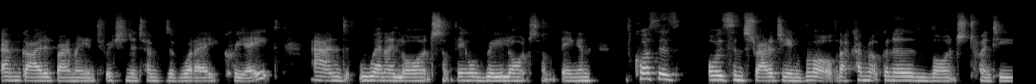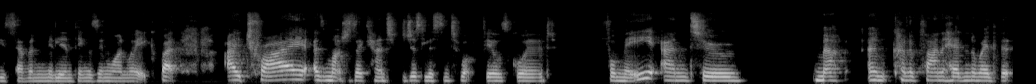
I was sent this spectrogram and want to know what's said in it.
am guided by my intuition in terms of what I create and when I launch something or relaunch something. And of course, there's always some strategy involved. Like, I'm not going to launch 27 million things in one week, but I try as much as I can to just listen to what feels good for me and to map and kind of plan ahead in a way that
